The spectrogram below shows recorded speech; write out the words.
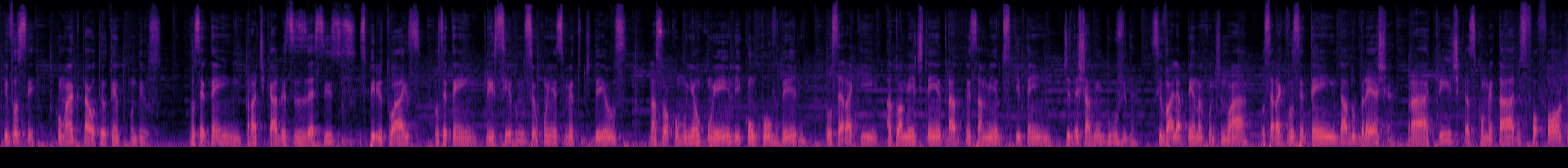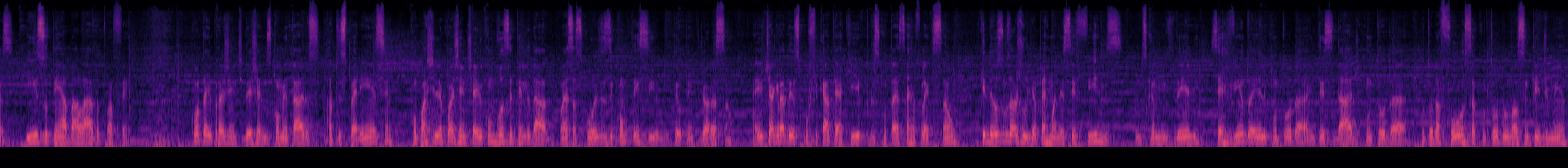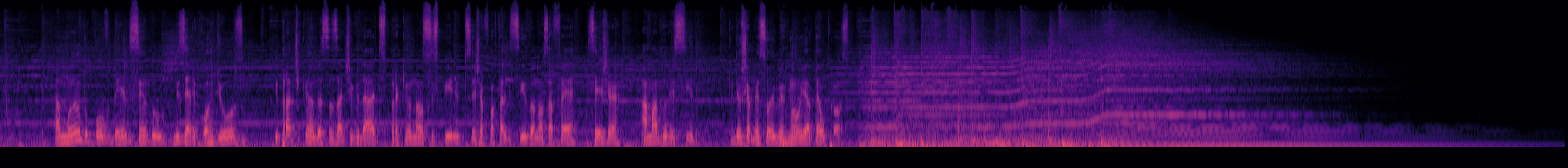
E você? Como é que tá o teu tempo com Deus? Você tem praticado esses exercícios espirituais? Você tem crescido no seu conhecimento de Deus, na sua comunhão com Ele, com o povo dele? Ou será que a tua mente tem entrado pensamentos que têm te deixado em dúvida se vale a pena continuar? Ou será que você tem dado brecha para críticas, comentários, fofocas e isso tem abalado a tua fé? Conta aí pra gente, deixa aí nos comentários a tua experiência, compartilha com a gente aí como você tem lidado com essas coisas e como tem sido o teu tempo de oração. Aí eu te agradeço por ficar até aqui, por escutar essa reflexão e que Deus nos ajude a permanecer firmes nos caminhos dele, servindo a ele com toda a intensidade, com toda, com toda a força, com todo o nosso entendimento, amando o povo dele, sendo misericordioso e praticando essas atividades para que o nosso espírito seja fortalecido, a nossa fé seja amadurecida. Que Deus te abençoe, meu irmão, e até o próximo.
